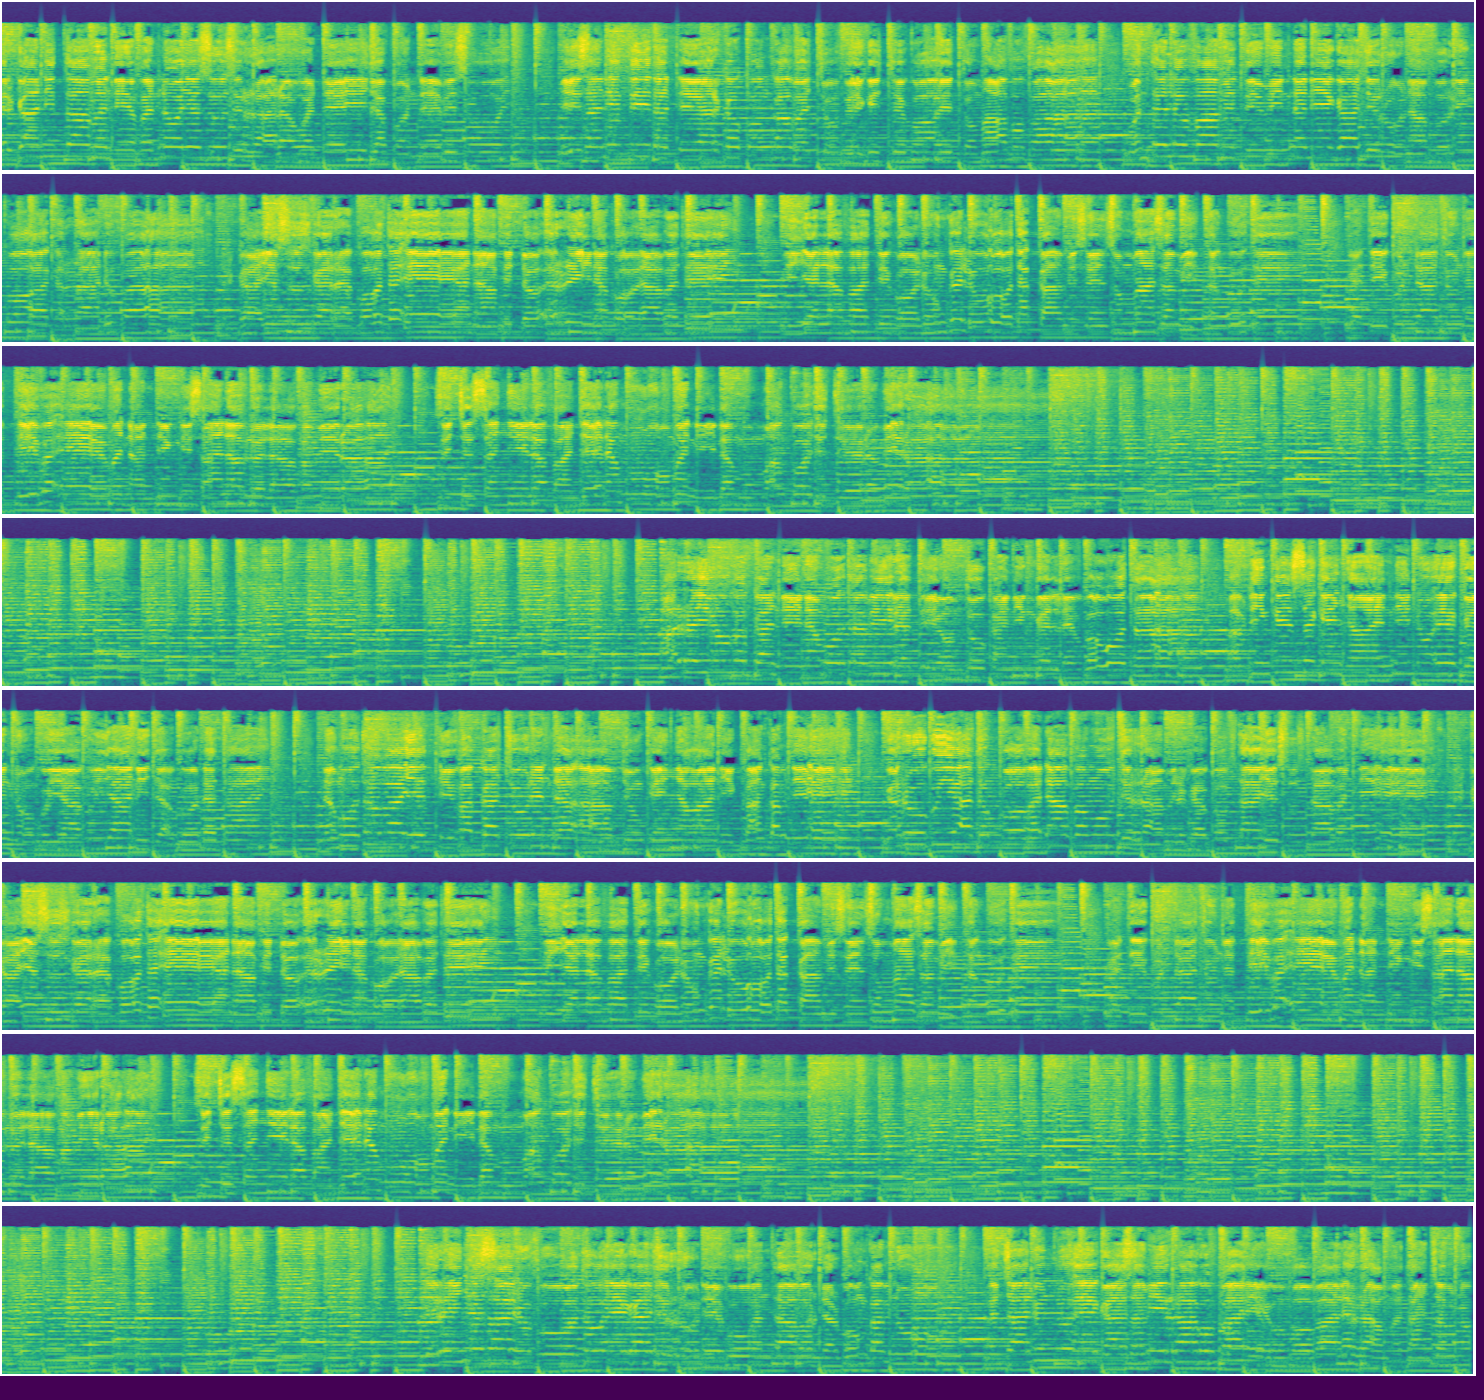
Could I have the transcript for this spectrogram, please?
Ergaan itti amanee fannoo yesus irraa raawwadhee ija koon deebisu. Isanitti hidhadhee harka koon qabachuuf eegichi koo ittumaa fufaa wanta lafaa miti miidhaan eegaa jiru naafuriin koo akarraa dhufaa ergaa yesus gara koo ta'ee anaaf iddoo irriina koo dhaabatee. biyya lafaatti kooluun galuu takka miseensummaa samiittan guutee gatii guddaatu natti ba'ee manaan dhiigni saanaaf lolaafameera sichi sanyii lafaan jedhamu manii lammummaan koo jijjiirameera. Yoomtuu kan hin galleef gowwoota abdiin keessa keenya inni nu eeggannu guyyaa guyyaan ija godhata namoota baay'eetti fakkaachuu danda'a abjuun keenya waan hiikkaan qabne garuu guyyaa tokko badhaafamuuf jirra mirga gooftaa yesus dhaabanne mirgaa yesus gara koo ta'ee anaaf iddoo irriina koo dhaabatee. Biyya lafaatti kooluun galuu takka miseensummaa samiittan guutee gatii guddaatu natti ba'ee manaan dhiigni saanaaf lolaafameera sichi sanyii lafaan jedhamu manii lammummaan koo jijjiirameera. Kan caalunnu eegaa samiirraa qophaa'ee gonfoo baalarraa mataan cabnu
